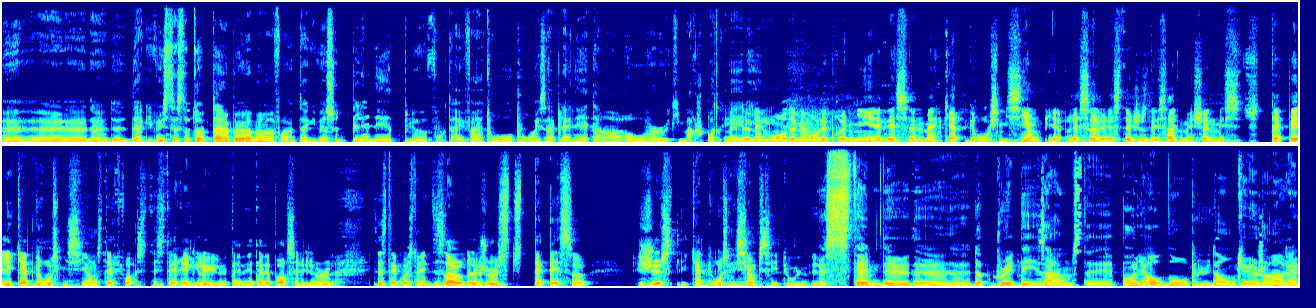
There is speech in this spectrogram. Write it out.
Euh, D'arriver, c'était temps un peu la même affaire. T'arrivais sur une planète, puis là, il faut que tu ailles faire trois points sur la planète en rover qui marche pas très bien. de mémoire, de mémoire, le premier avait seulement quatre grosses missions, puis après ça, le reste c'était juste des side missions. Mais si tu tapais les quatre grosses missions, c'était c'était réglé. Tu avais, passé le jeu. C'était quoi? C'était un 10 heures de jeu si tu tapais ça, juste les quatre grosses Mm. missions, puis c'est tout. Là. Le système de, de- d'upgrade des armes, c'était pas yable non plus. Donc, euh, genre, euh,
